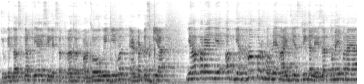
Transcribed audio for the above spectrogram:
क्योंकि 10 कर दिया इसीलिए 17,500 हो गई कीमत। एंटर किया। यहाँ पर आएँगे। अब यहाँ पर हमने आईजीएसटी का लेजर तो नहीं बनाया।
